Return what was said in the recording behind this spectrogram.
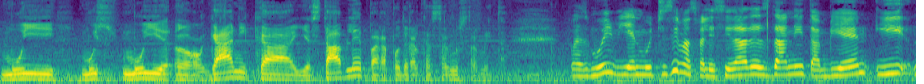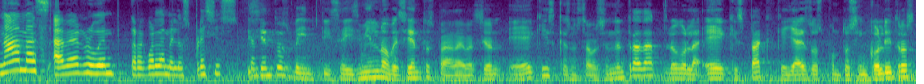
muy, muy, muy orgánica y estable para poder alcanzar nuestra meta. Pues muy bien, muchísimas felicidades Dani también. Y nada más, a ver Rubén, recuérdame los precios. 626.900 para la versión EX, que es nuestra versión de entrada. Luego la EX Pack, que ya es 2.5 litros,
